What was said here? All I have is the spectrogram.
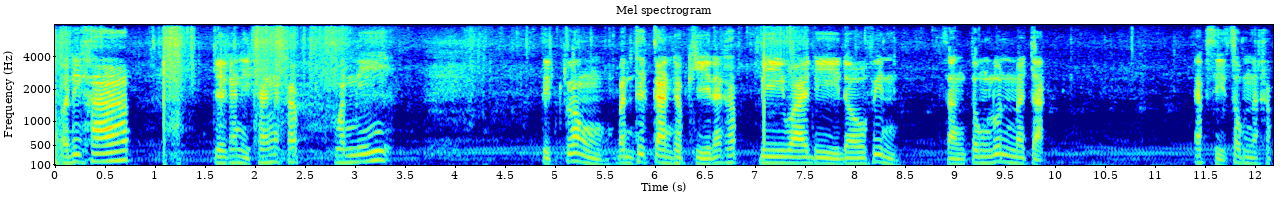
สวัสดีครับ เจอกันอีกครั้งนะครับ วันนี้ ติดกล้องบันทึกการขับขี่นะครับ BYD Dolphin สั่งตรงรุ่นมาจากแอปสีส้มนะครับ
